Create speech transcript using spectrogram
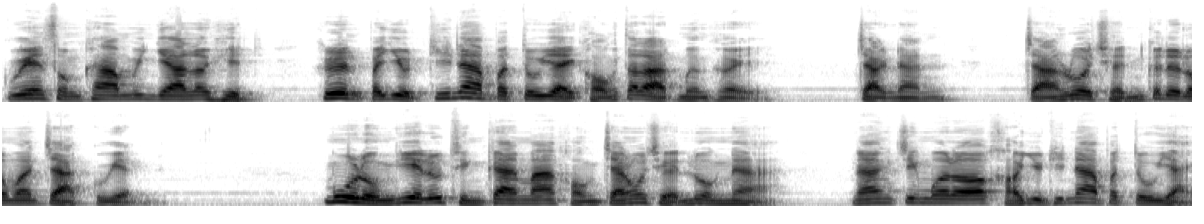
เกวียนสงครามวิญญาณโลหิตเคลื่อนไปหยุดที่หน้าประตูใหญ่ของตลาดเมืองเฮย จากนั้นจางลั่วเฉินก็เดินลงมาจากเกวียน มู่หลงเย่รู้ถึงการมาของจางลั่วเฉินล่วงหน้า นางจึงมารอเขาอยู่ที่หน้าประตูใหญ่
